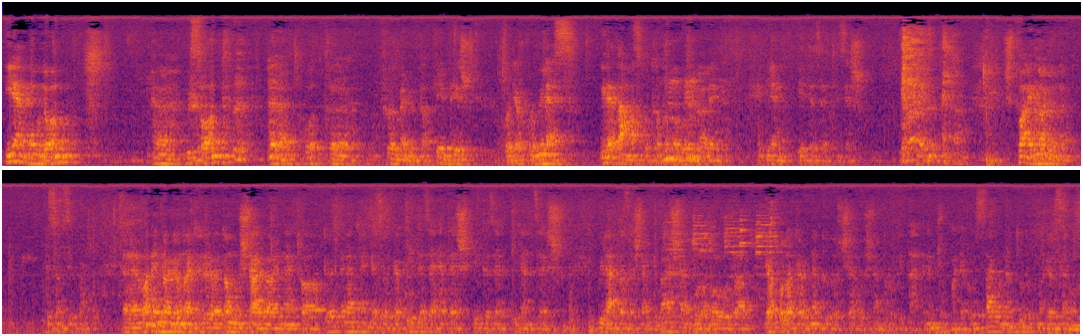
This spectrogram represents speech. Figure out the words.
Ilyen módon viszont ott fölmerült a kérdés, hogy akkor mi lesz, mire támaszkodhat a baloldal egy, egy ilyen 2010-es helyzetben. És van egy nagyon nagy, köszönöm szépen, van egy nagyon nagy tanulsága ennek a történetnek, ez a 2007-es, 2009-es világgazdasági válságból a baloldal gyakorlatilag nem tudott sehol sem profitálni, nem csak Magyarországon, nem tudott Magyarországon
